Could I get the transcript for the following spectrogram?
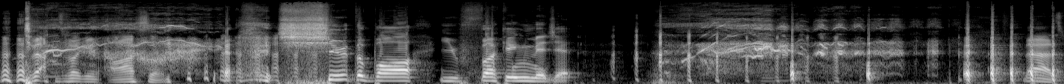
That's fucking awesome. Shoot the ball, you fucking midget. That's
